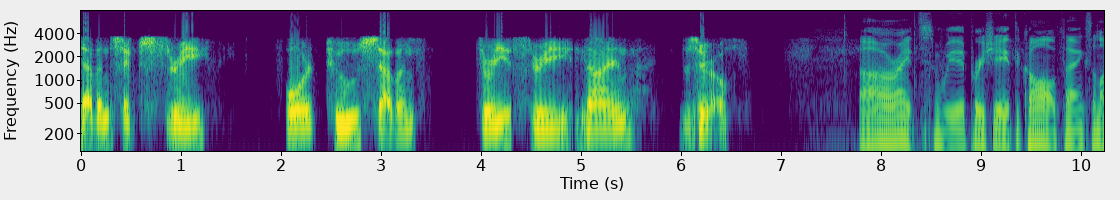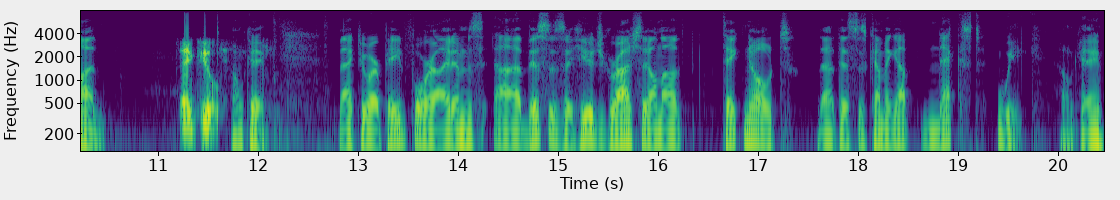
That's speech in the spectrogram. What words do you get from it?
seven six three four two seven three three nine zero. All right. We appreciate the call. Thanks a lot. Thank you. Okay. Back to our paid for items. Uh, this is a huge garage sale. Now, take note that this is coming up next week. Okay.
